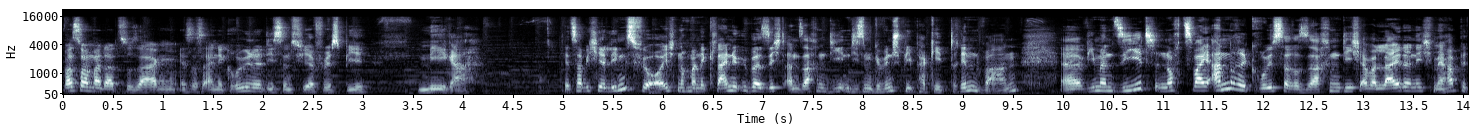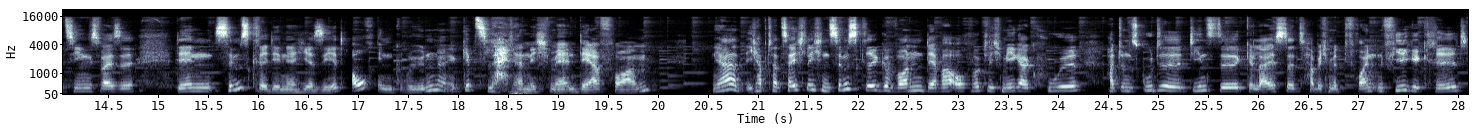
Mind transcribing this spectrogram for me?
was soll man dazu sagen? Es ist eine grüne Decent 4 Frisbee. Mega. Jetzt habe ich hier links für euch nochmal eine kleine Übersicht an Sachen, die in diesem Gewinnspielpaket drin waren. Äh, wie man sieht, noch zwei andere größere Sachen, die ich aber leider nicht mehr habe, beziehungsweise den Sims-Grill, den ihr hier seht, auch in grün, gibt es leider nicht mehr in der Form. Ja, ich habe tatsächlich einen Sims-Grill gewonnen, der war auch wirklich mega cool, hat uns gute Dienste geleistet, habe ich mit Freunden viel gegrillt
